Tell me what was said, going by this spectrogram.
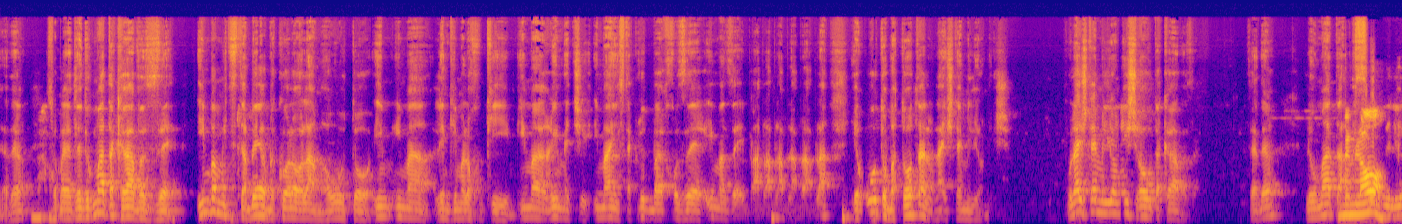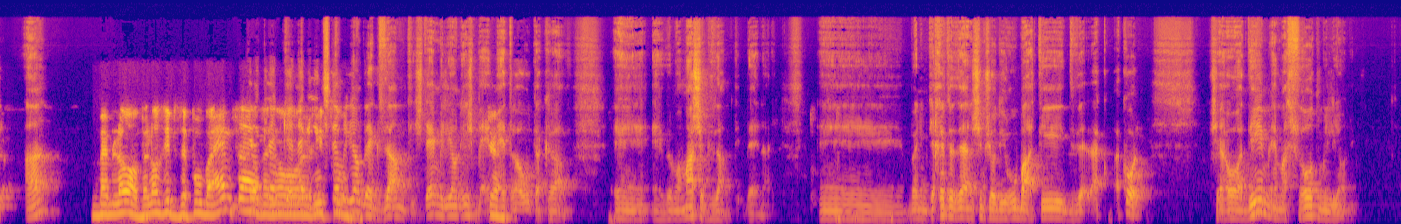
בסדר? זאת אומרת, לדוגמת הקרב הזה, אם במצטבר בכל העולם ראו אותו, עם, עם הלינקים הלא חוקיים, עם הרימצ'י, עם ההסתכלות בחוזר, עם הזה, בלה בלה בלה בלה בלה בלה, יראו אותו בטוטל אולי שתי מיליון איש. אולי שתי מיליון איש ראו את הקרב הזה, בסדר? לעומת במלואו. העשרות מיליון... אה? במלואו, ולא זיפזפו באמצע, כן, כן, ולא כן, נגיד הריצו. שתי מיליון והגזמתי, שתי מיליון איש באמת ראו את הקרב, אה, אה, וממש הגזמתי בעיניי. אה, ואני מתייחס לזה לאנשים שעוד יראו בעתיד, והכל. כשהאוהדים הם עשרות מיליונים.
